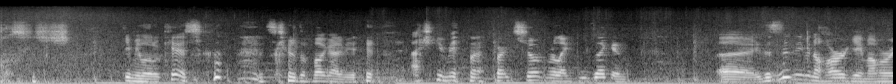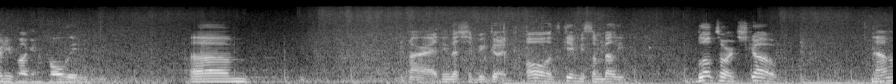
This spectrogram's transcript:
Give me a little kiss. It scared the fuck out of me. I actually made my heart choke for like two seconds. Uh, this isn't even a horror game. I'm already fucking folding. Um. Alright, I think that should be good. Oh, it's giving me some belly. Blowtorch, go! No?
